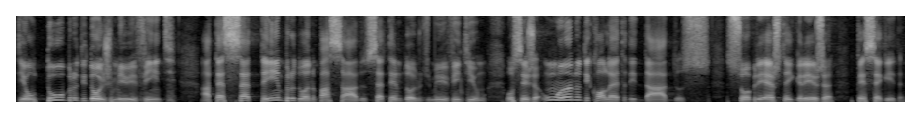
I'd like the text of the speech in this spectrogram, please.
de outubro de 2020 até setembro do ano passado, setembro de 2021. Ou seja, um ano de coleta de dados sobre esta igreja perseguida.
